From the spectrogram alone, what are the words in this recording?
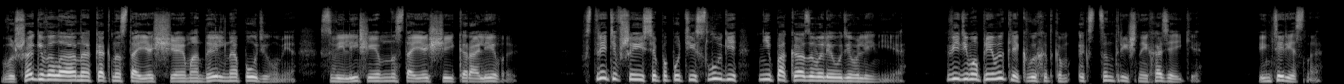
Вышагивала она, как настоящая модель на подиуме, с величием настоящей королевы. Встретившиеся по пути слуги не показывали удивления. Видимо, привыкли к выходкам эксцентричной хозяйки. Интересно,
